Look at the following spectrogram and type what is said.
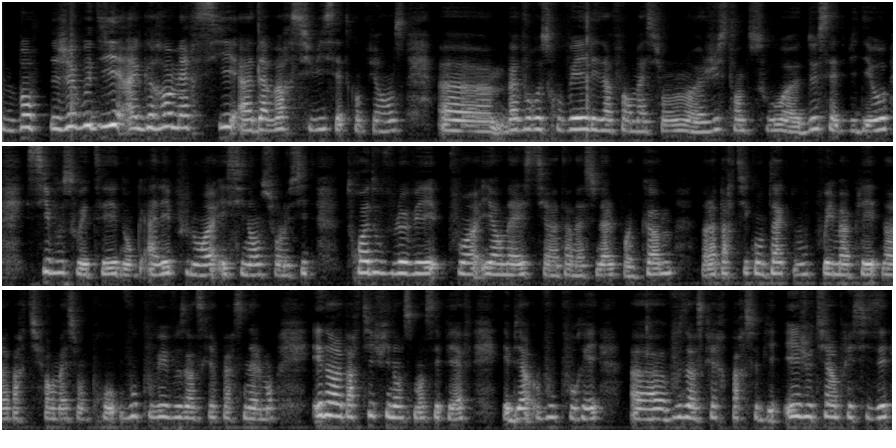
bon, je vous dis un grand merci euh, d'avoir suivi cette conférence. Euh, bah, vous retrouvez les informations euh, juste en dessous de cette vidéo si vous souhaitez donc aller plus loin et sinon sur le site www.iornaes-international.com dans la partie contact, vous pouvez m'appeler. Dans la partie formation pro, vous pouvez vous inscrire personnellement. Et dans la partie financement CPF, eh bien, vous pourrez euh, vous inscrire par ce biais. Et je tiens à préciser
